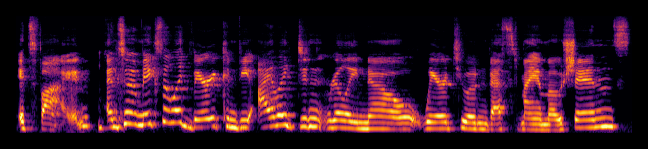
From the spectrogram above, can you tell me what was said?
it's fine. And so it makes it like very convenient. I like didn't really know where to invest my emotions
